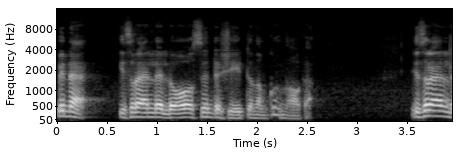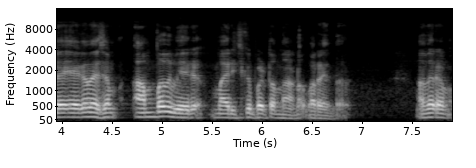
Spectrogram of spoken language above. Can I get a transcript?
പിന്നെ ഇസ്രായേലിന്റെ ലോസിന്റെ ഷീറ്റ് നമുക്കൊന്ന് നോക്കാം. ഇസ്രായേലിന്റെ ഏകദേശം അമ്പത് പേര് മരിക്കപ്പെട്ടെന്നാണ് പറയുന്നത്. അന്നേരം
